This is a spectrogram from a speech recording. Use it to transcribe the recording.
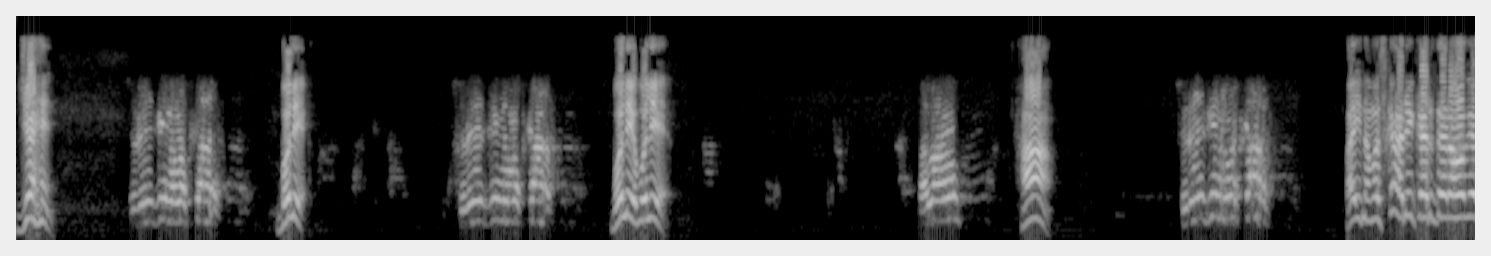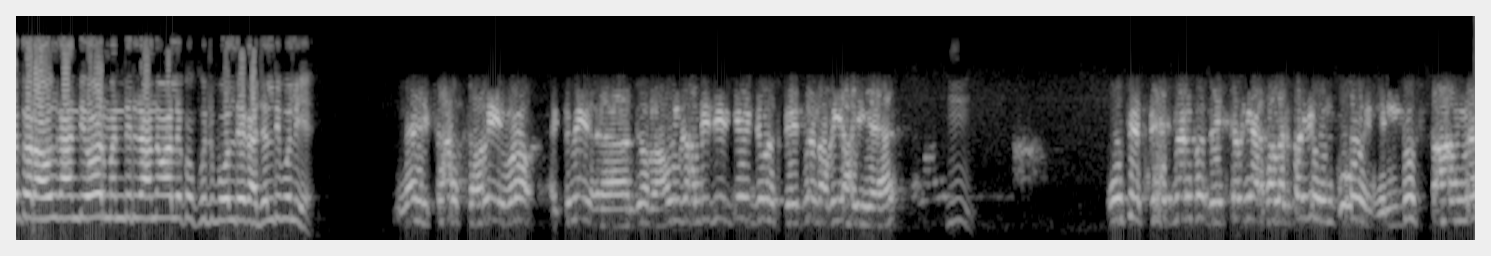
जय हिंद। सुरेश जी नमस्कार। बोलिए। सुरेश जी नमस्कार। बोलिए बोलिए। हेलो। हाँ। सुरेश जी नमस्कार। भाई नमस्कार ही करते रहोगे तो राहुल गांधी और मंदिर जाने वाले को कुछ बोल देगा जल्दी बोलिए। नहीं सर सॉरी वो एक्चुअली जो राहुल गांधी जी के जो स्टेटमेंट अभी आई है उस स्टेटमेंट को देख करके ऐसा लगता है कि उनको हिंदुस्तान में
